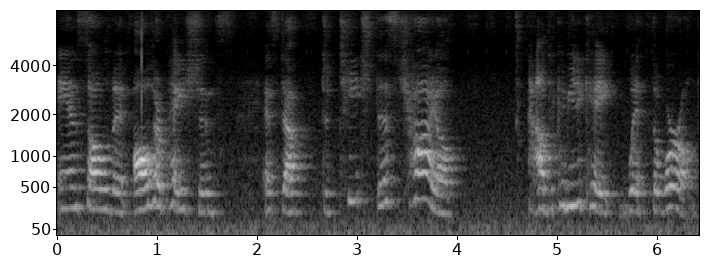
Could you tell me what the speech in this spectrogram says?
Anne Sullivan all her patience and stuff to teach this child how to communicate with the world.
